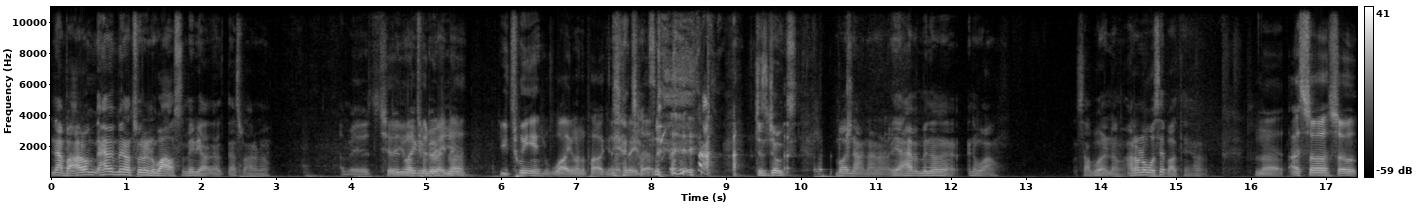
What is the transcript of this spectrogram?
Nah, but I don't. I haven't been on Twitter in a while, so maybe I, that's why I don't know. I mean, it's Chill, been you like on a Twitter good right year. now? You tweeting while you're on the podcast right now? Just jokes. But nah, nah, nah. Yeah, I haven't been on it in a while, so I wouldn't know. I don't know what's hip out there. I- Nah, I saw. So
